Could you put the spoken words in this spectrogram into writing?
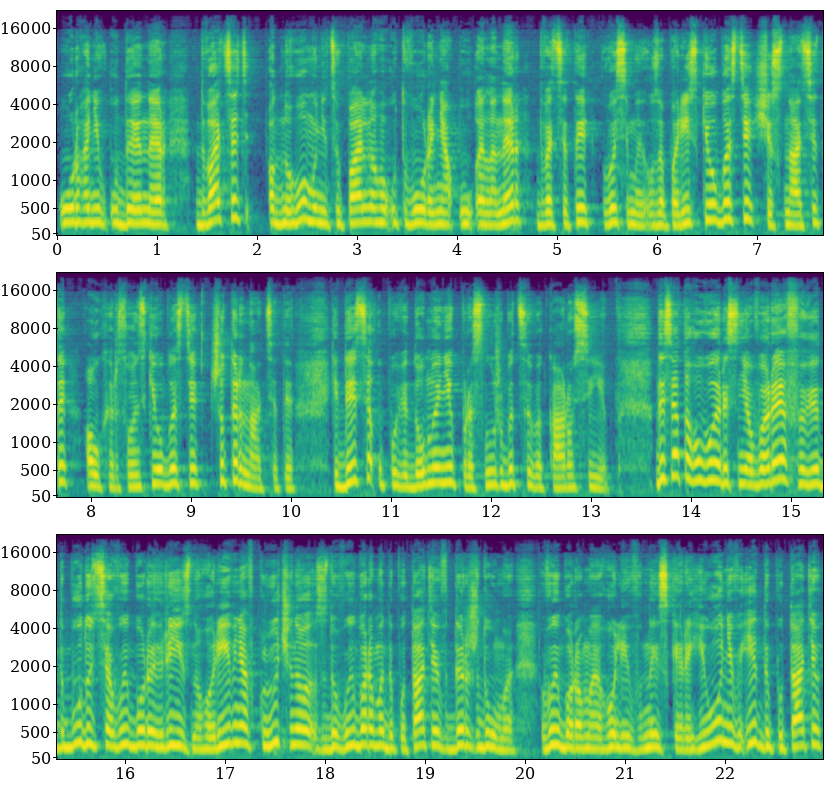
органів у ДНР 21 муніципального утворення у ЛНР 28, у Запорізькій області 16, а у Херсонській області 14. Йдеться у повідомленні прес-служби ЦВК Росії. 10 вересня в РФ відбудуться вибори різного рівня, включно з довиборами депутатів Держдуми, виборами голів низки регіонів і депутатів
